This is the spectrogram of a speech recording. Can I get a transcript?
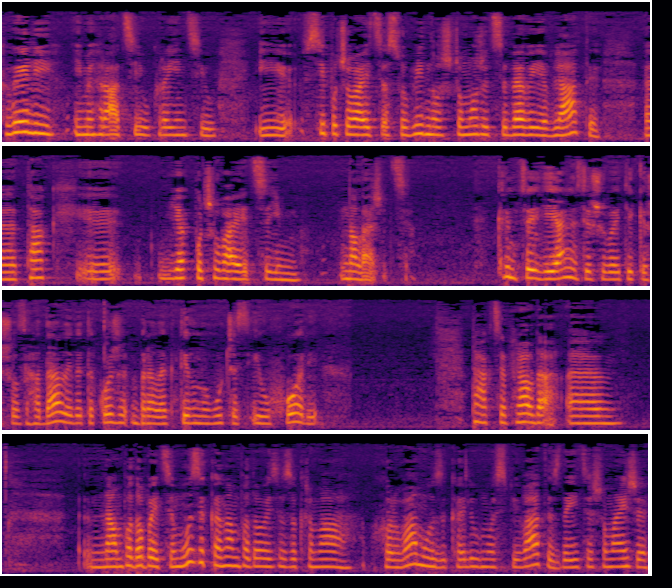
хвилі імміграції українців, і всі почуваються свобідно, що можуть себе виявляти так, як почувається їм належиться. Крім цієї діяльності, що ви тільки що згадали, ви також брали активну участь і у хорі. Так, це правда. Е, Нам подобається музика, нам подобається, зокрема, хорова музика, любимо співати. Здається, що майже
